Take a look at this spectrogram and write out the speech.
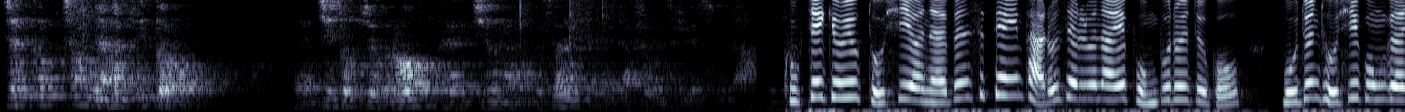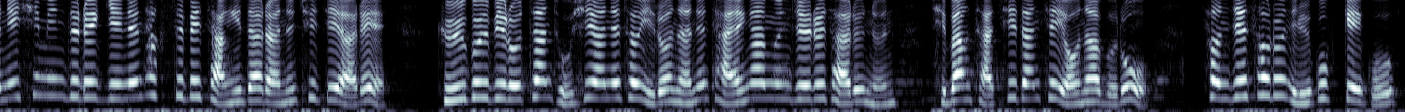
적극 참여할 수 있도록 예, 지속적으로 예, 지원하는 것을 예, 약속을 드리겠습니다. 국제교육도시연합은 스페인 바르셀로나에 본부를 두고 모든 도시 공간이 시민들에게는 학습의 장이다라는 취지 아래 교육을 비롯한 도시 안에서 일어나는 다양한 문제를 다루는 지방자치단체 연합으로 현재 37개국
